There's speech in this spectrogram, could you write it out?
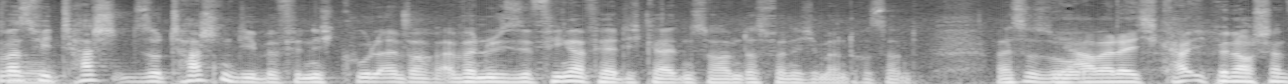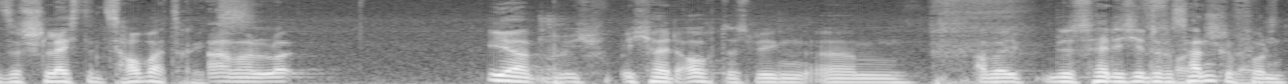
sowas so. wie Taschen, so Taschendiebe finde ich cool, einfach, einfach nur diese Fingerfertigkeiten zu haben, das fand ich immer interessant. Weißt du, so. Ja, aber ich, kann, ich bin auch schon so schlecht in Zaubertricks. Aber Leu- ja, ich, ich halt auch, deswegen, ähm, aber ich, das hätte ich interessant gefunden.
